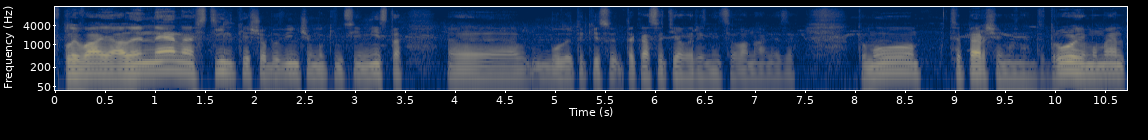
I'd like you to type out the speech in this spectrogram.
впливає, але не настільки, щоб в іншому кінці міста е, були такі, така суттєва різниця в аналізах. Тому це перший момент. Другий момент,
